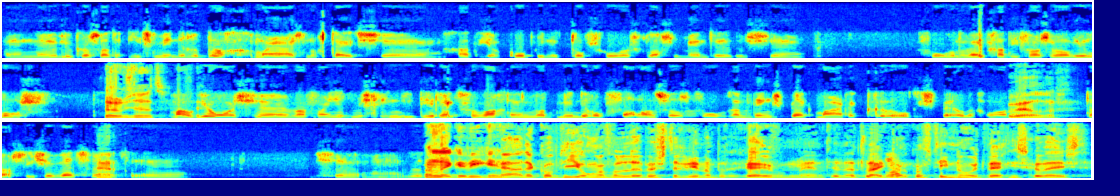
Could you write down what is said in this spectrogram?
En Lucas had een iets mindere dag, maar hij is nog steeds, gaat hij al kop in het topscorersklassement. Hè? Dus volgende week gaat hij vast wel weer los. Zo is dat. Maar ook jongens waarvan je het misschien niet direct verwacht en wat minder opvallend. Zoals bijvoorbeeld een linksback Maarten Krul. Die speelde gewoon Geweldig. een fantastische wedstrijd. Ja. Dus, uh, dat... Een lekker weekend. Ja, dan komt die jongen van Lubbers erin op een gegeven moment. En het lijkt ja. ook of die nooit weg is geweest.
